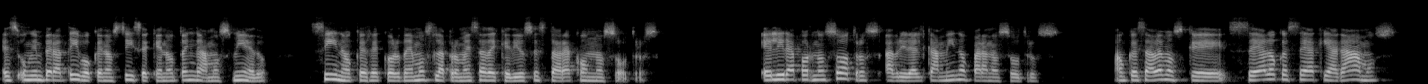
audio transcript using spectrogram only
Es un imperativo que nos dice que no tengamos miedo, sino que recordemos la promesa de que Dios estará con nosotros. Él irá por nosotros, abrirá el camino para nosotros. Aunque sabemos que sea lo que sea que hagamos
